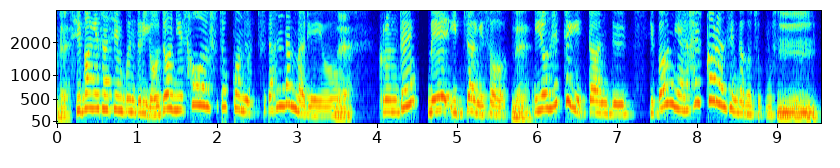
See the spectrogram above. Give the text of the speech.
네. 지방에 사신 분들이 여전히 서울 수도권으로 투자한단 말이에요. 네. 그런데 내 입장에서 네. 이런 혜택이 있다는들 지방에 할 거란 생각은 조금 들어요. 음,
